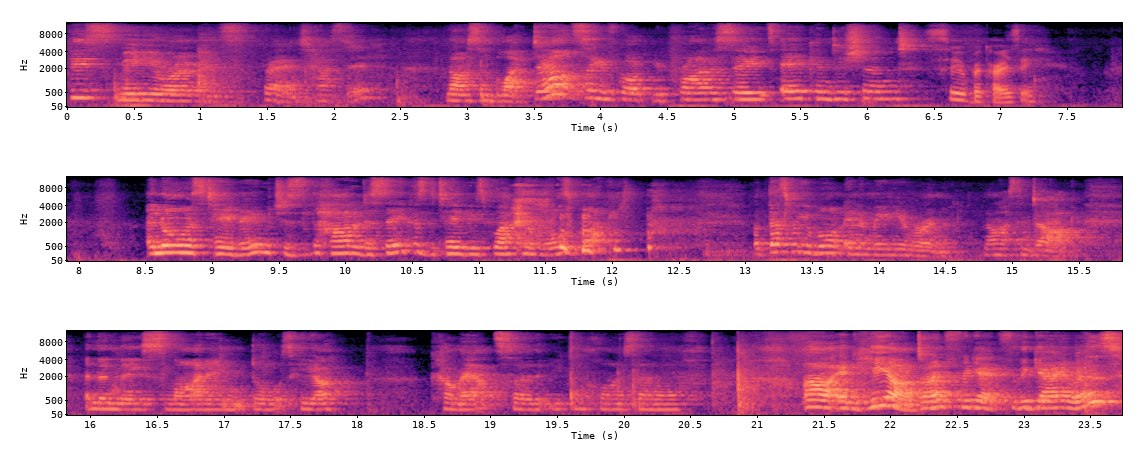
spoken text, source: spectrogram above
This media room is fantastic. Nice and blacked out, so you've got your privacy, it's air conditioned. Super cozy. Enormous TV, which is harder to see because the TV's black and the wall's black. But that's what you want in a media room, nice and dark. And then these sliding doors here come out so that you can close that off. Ah, and here, don't forget, for the gamers,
